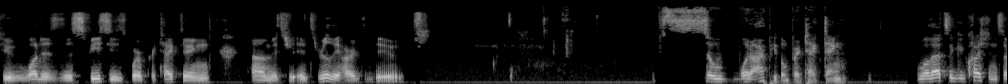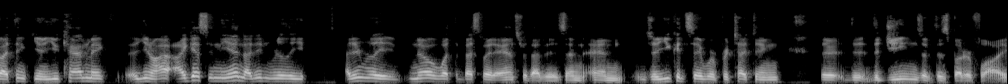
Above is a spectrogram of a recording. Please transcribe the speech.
to what is the species we're protecting, um, it's it's really hard to do. So, what are people protecting? Well, that's a good question. So, I think you know you can make you know I, I guess in the end I didn't really I didn't really know what the best way to answer that is, and and so you could say we're protecting the the, the genes of this butterfly,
